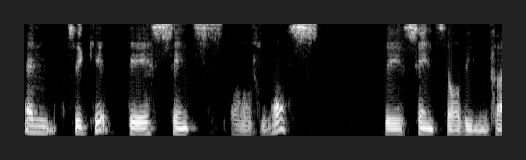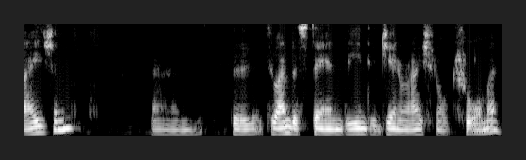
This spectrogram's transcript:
And to get their sense of loss, their sense of invasion, um, the, to understand the intergenerational trauma.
